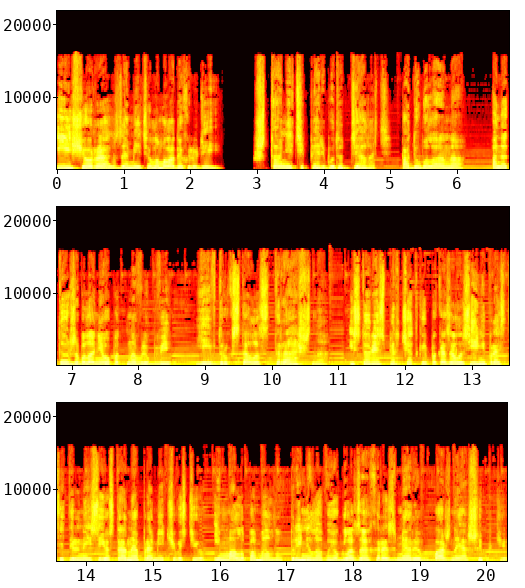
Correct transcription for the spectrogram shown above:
и еще раз заметила молодых людей. «Что они теперь будут делать?» — подумала она. Она тоже была неопытна в любви. Ей вдруг стало страшно. История с перчаткой показалась ей непростительной с ее стороны опрометчивостью и мало-помалу приняла в ее глазах размеры важной ошибки.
